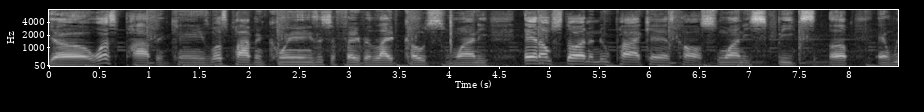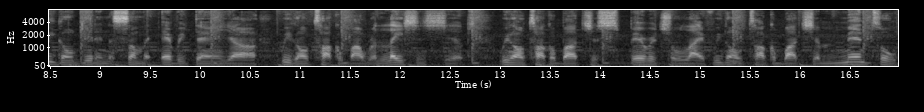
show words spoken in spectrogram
Yo, what's poppin', kings? What's poppin', queens? It's your favorite life coach, Swani. And I'm starting a new podcast called Swani Speaks Up. And we going to get into some of everything, y'all. we going to talk about relationships. we going to talk about your spiritual life. we going to talk about your mental.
